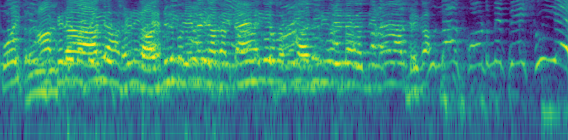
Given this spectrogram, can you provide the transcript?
कोई श्रद्धांजलि देने का दिन है, इनको श्रद्धांजलि देने का दिन है। कोर्ट में पेश हुई है।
